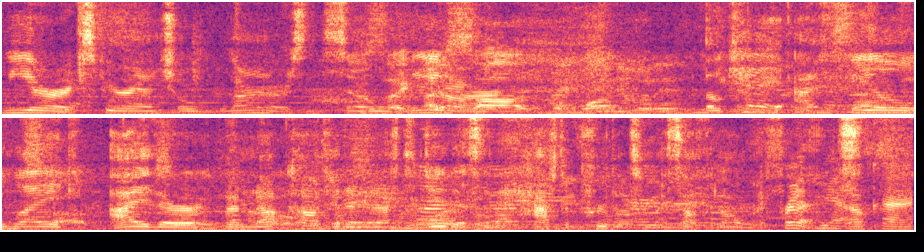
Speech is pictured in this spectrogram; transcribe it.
we are experiential learners, and so we are. the one go over Okay, I feel like either I'm not confident enough to do this, and I have to prove it to myself and all my friends. Okay.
